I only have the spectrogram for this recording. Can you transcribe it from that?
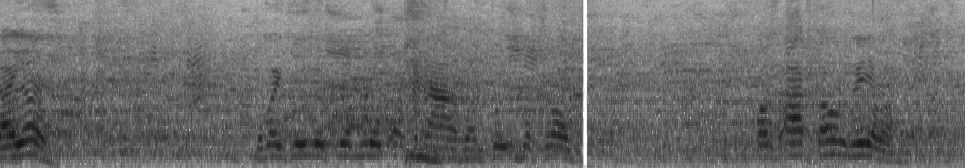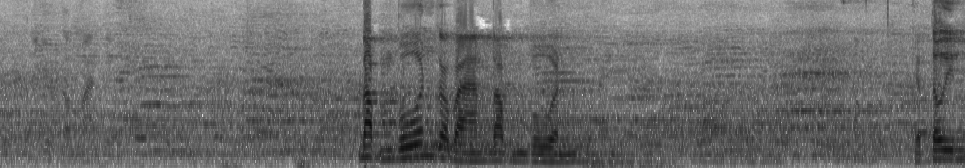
យាយអើយដើម្បីជួយលើកក្រុមលោកអក្សរាផងជួយមកក្រុមគាត់ស្អាតទៅរៀប19ក៏បាន19កតុយ9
